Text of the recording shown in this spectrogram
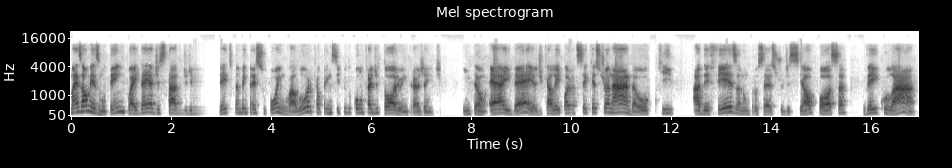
mas ao mesmo tempo a ideia de Estado de Direito também pressupõe um valor que é o princípio do contraditório entre a gente. Então, é a ideia de que a lei pode ser questionada ou que a defesa num processo judicial possa veicular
